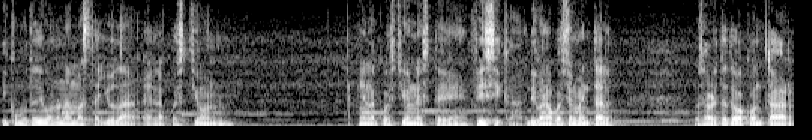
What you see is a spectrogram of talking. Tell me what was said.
Y como te digo, no nada más te ayuda en la cuestión en la cuestión este física, digo en la cuestión mental. O sea, ahorita te voy a contar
